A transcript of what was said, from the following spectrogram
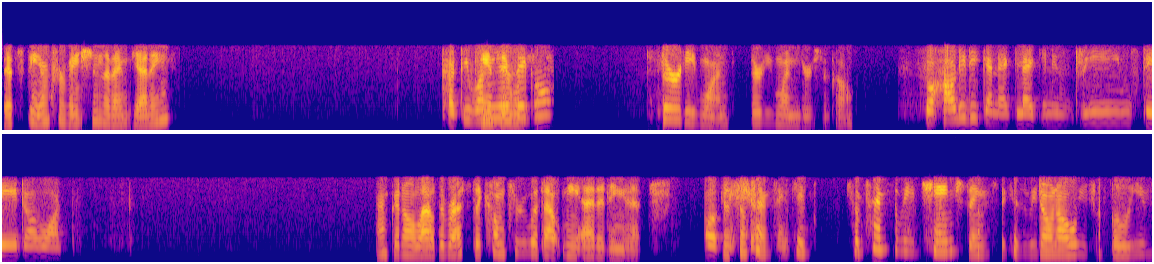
That's the information that I'm getting. 31 and years ago? 31. 31 years ago. So how did he connect? Like in his dream state or what? I'm going to allow the rest to come through without me editing it. Okay, sometimes sure. We can, sometimes we change things because we don't always believe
